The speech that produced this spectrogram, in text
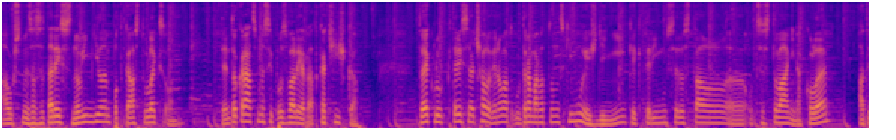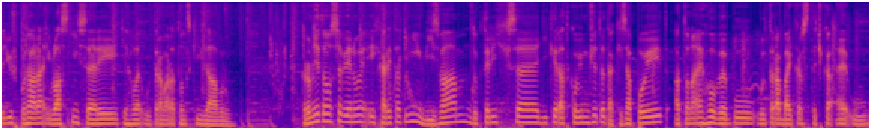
a už jsme zase tady s novým dílem podcastu Lex On. Tentokrát jsme si pozvali Radka Číška. To je kluk, který se začal věnovat ultramaratonskému ježdění, ke kterému se dostal eh, od cestování na kole a teď už pořádá i vlastní sérii těchto ultramaratonských závodů. Kromě toho se věnuje i charitativním výzvám, do kterých se díky Radkovi můžete taky zapojit, a to na jeho webu ultrabikers.eu.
